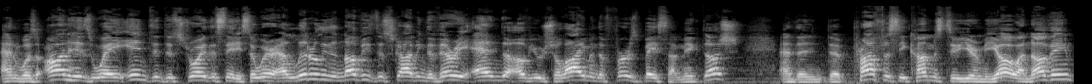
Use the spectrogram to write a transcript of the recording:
and was on his way in to destroy the city. So we're uh, literally the Navi is describing the very end of Yerushalayim in the first Beis Hamikdash, and the, the prophecy comes to Yirmiyahu, Navi,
